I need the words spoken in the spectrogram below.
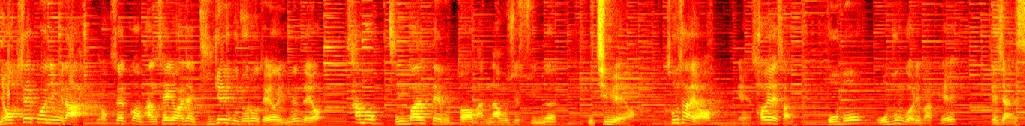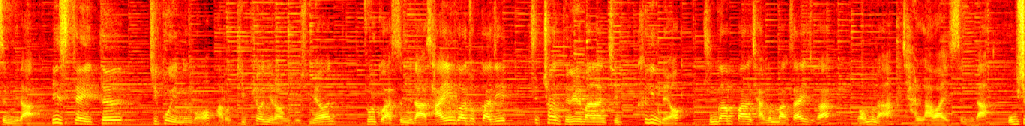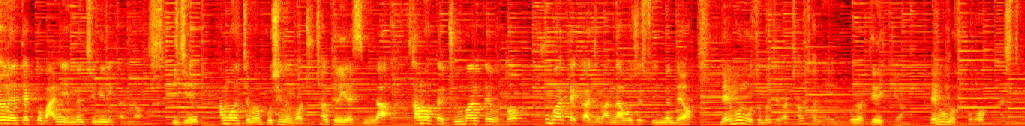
역세권입니다. 역세권 방 3개 화장이 2개 구조로 되어 있는데요. 3억 중반대부터 만나보실 수 있는 이 집이에요. 소사역, 예, 서해선, 보보 5분 거리밖에 되지 않습니다. 힐스테이트 짓고 있는 거 바로 뒤편이라고 보시면 좋을 것 같습니다. 4인 가족까지 추천드릴 만한 집 크기인데요. 중간 방, 작은 방 사이즈가 너무나 잘 나와 있습니다. 옵션 앤택도 많이 있는 집이니까요. 이 집 한 번쯤은 보시는 거 추천드리겠습니다. 3억대 중반대부터 후반대까지 만나보실 수 있는데요. 내부 모습을 제가 천천히 보여드릴게요. 내부 모습으로 가시죠.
